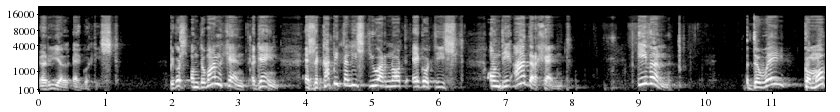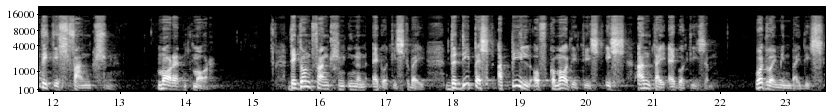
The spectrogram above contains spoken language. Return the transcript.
a real egotist. Because on the one hand, again, as a capitalist you are not egotist, on the other hand, even the way commodities function more and more, they don't function in an egotist way. The deepest appeal of commodities is anti-egotism. What do I mean by this?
